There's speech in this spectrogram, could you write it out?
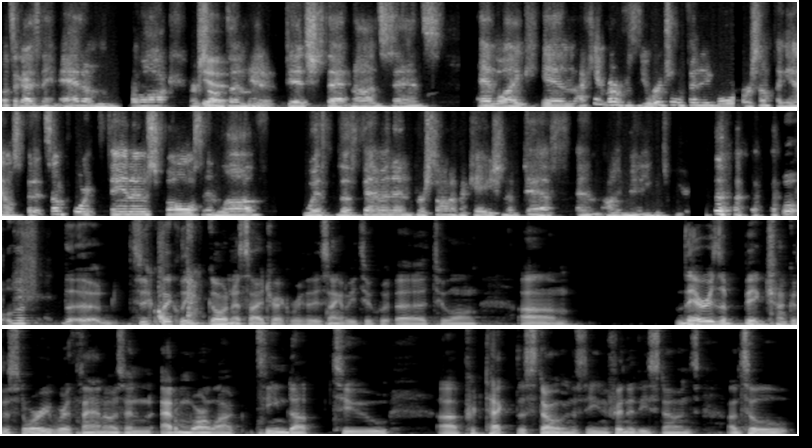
what's the guy's name? Adam Warlock or Yeah, something. yeah. Ditched that nonsense. And like in, I can't remember if it was the original Infinity War or something else, but at some point Thanos falls in love with the feminine personification of death, and I mean, it gets weird. well, the, the, uh, to quickly go on a sidetrack with it, it's not gonna be too quick, uh, too long. Um, there is a big chunk of the story where Thanos and Adam Warlock teamed up to uh, protect the stones, the Infinity Stones, until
